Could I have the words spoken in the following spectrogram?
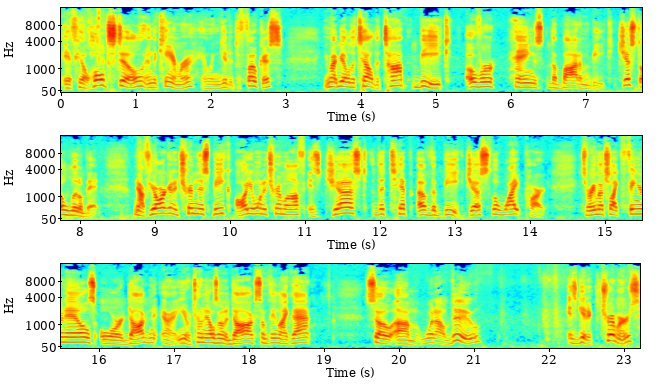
If he'll hold still in the camera and we can get it to focus, you might be able to tell the top beak overhangs the bottom beak just a little bit. Now, if you are gonna trim this beak, all you wanna trim off is just the tip of the beak, just the white part. It's very much like fingernails or dog, uh, you know, toenails on a dog, something like that. So um, what I'll do is get a trimmers,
